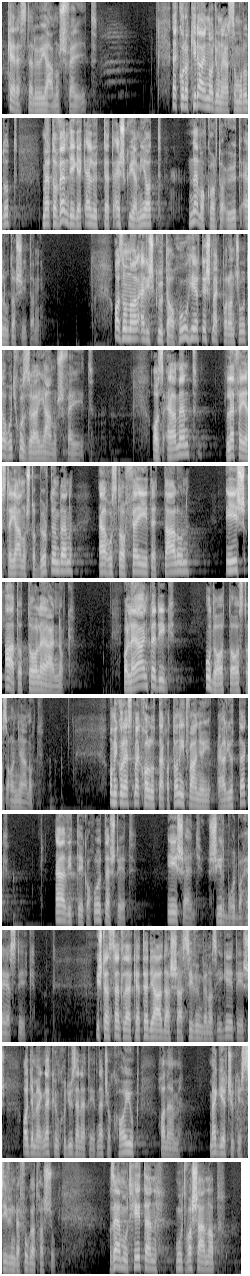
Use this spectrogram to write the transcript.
keresztelő János fejét. Ekkor a király nagyon elszomorodott, mert a vendégek előttet esküje miatt nem akarta őt elutasítani. Azonnal el is küldte a hóhért, és megparancsolta, hogy hozza el János fejét. Az elment, lefejezte Jánost a börtönben, elhozta a fejét egy tálon, és átadta a leánynak. A leány pedig odaadta azt az anyjának. Amikor ezt meghallották a tanítványai, eljöttek, elvitték a holttestét, és egy sírboltba helyezték. Isten szent lelke tegye áldássá szívünkben az igét, és adja meg nekünk, hogy üzenetét ne csak halljuk, hanem megértsük és szívünkbe fogadhassuk. Az elmúlt héten, múlt vasárnap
